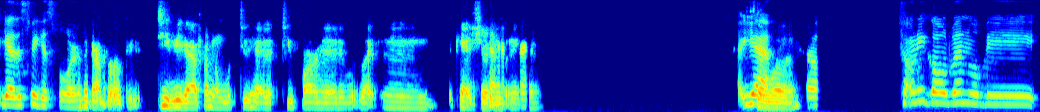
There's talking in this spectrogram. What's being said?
Yeah, this week is four. I think I broke it. TV guide trying to look too ahead, too far ahead. It was like, mm, I can't show you anything. Yeah. So, uh, so Tony Goldwyn will be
